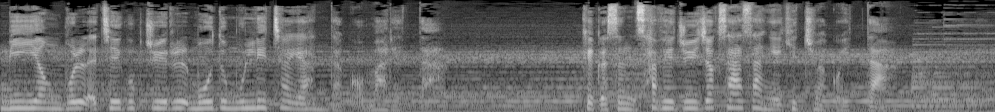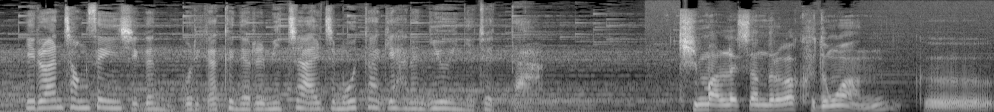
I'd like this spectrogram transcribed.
미영불 제국주의를 모두 물리쳐야 한다고 말했다. 그것은 사회주의적 사상에 기초하고 있다. 이러한 정세인식은 우리가 그녀를 미처 알지 못하게 하는 요인이 됐다. 김 알렉산드라가 그동안 그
